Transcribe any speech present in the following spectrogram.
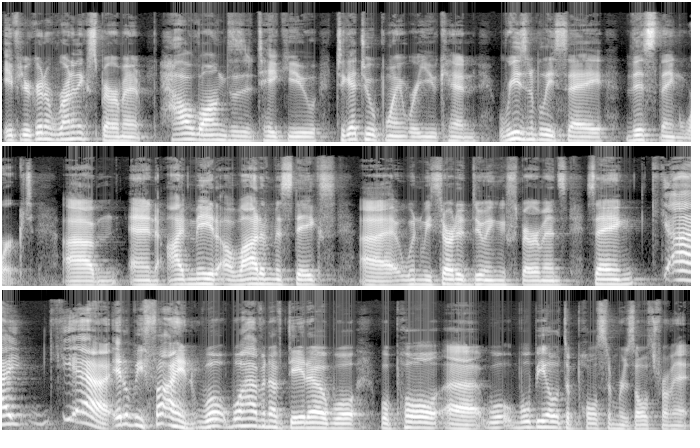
if you're going to run an experiment, how long does it take you to get to a point where you can reasonably say this thing worked? Um, and I've made a lot of mistakes uh, when we started doing experiments, saying, "I yeah, it'll be fine. We'll we'll have enough data. We'll we'll pull uh, we'll we'll be able to pull some results from it.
